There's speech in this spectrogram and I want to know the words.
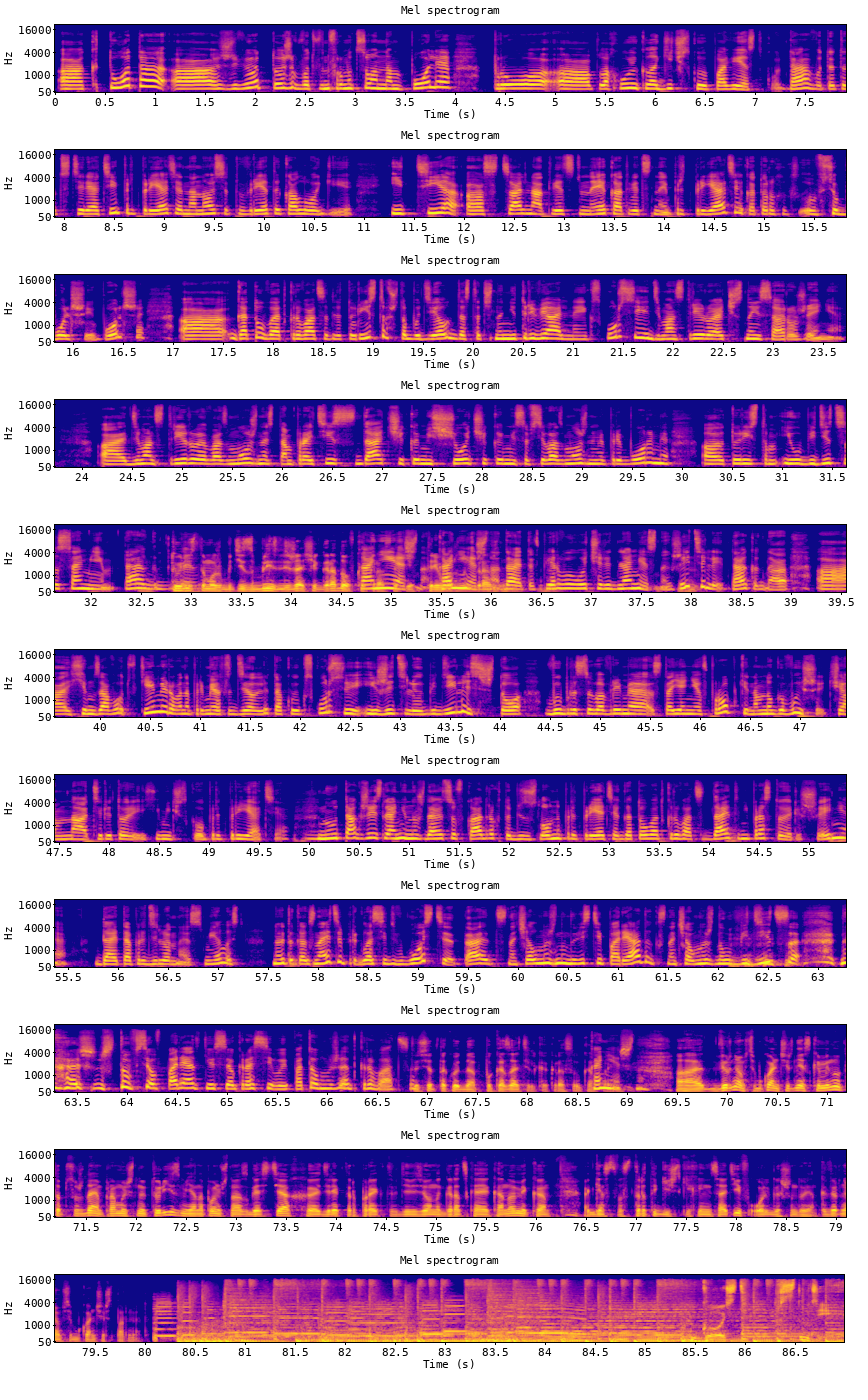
А кто-то а, живет тоже вот в информационном поле про а, плохую экологическую повестку. Да? Вот этот стереотип предприятия наносит вред экологии. И те социально ответственные, экоответственные предприятия, которых все больше и больше, готовы открываться для туристов, чтобы делать достаточно нетривиальные экскурсии, демонстрируя очистные сооружения. А, демонстрируя возможность там, пройти с датчиками, счетчиками, со всевозможными приборами а, туристам и убедиться самим. Да. Туристы, может быть, из близлежащих городов. конечно, конечно, граждан. да, это в первую очередь для местных жителей, да, когда а, химзавод в Кемерово, например, сделали такую экскурсию, и жители убедились, что выбросы во время стояния в пробке намного выше, чем на территории химического предприятия. Ну, также, если они нуждаются в кадрах, то, безусловно, предприятие готово открываться да, это непростое решение, да, это определенная смелость, но это, как знаете, пригласить в гости, да, это сначала нужно навести порядок, сначала нужно убедиться, что все в порядке, все красиво, и потом уже открываться. То есть это такой, да, показатель как раз у компании. Конечно. А, вернемся буквально через несколько минут, обсуждаем промышленный туризм. Я напомню, что у нас в гостях э, директор проектов дивизиона «Городская экономика» агентства стратегических инициатив Ольга Шендуренко. Вернемся буквально через пару минут. Студии.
